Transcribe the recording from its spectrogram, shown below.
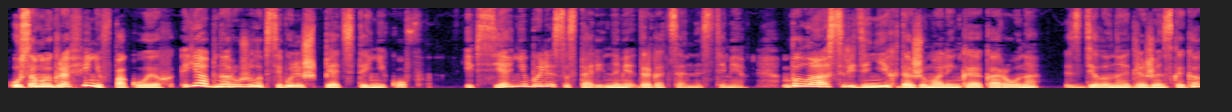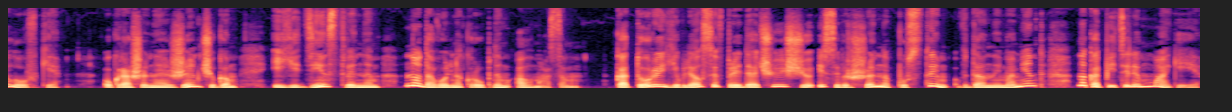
У самой графини в покоях я обнаружила всего лишь пять тайников, и все они были со старинными драгоценностями. Была среди них даже маленькая корона, сделанная для женской головки, украшенная жемчугом и единственным, но довольно крупным алмазом который являлся в придачу еще и совершенно пустым в данный момент накопителем магии,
